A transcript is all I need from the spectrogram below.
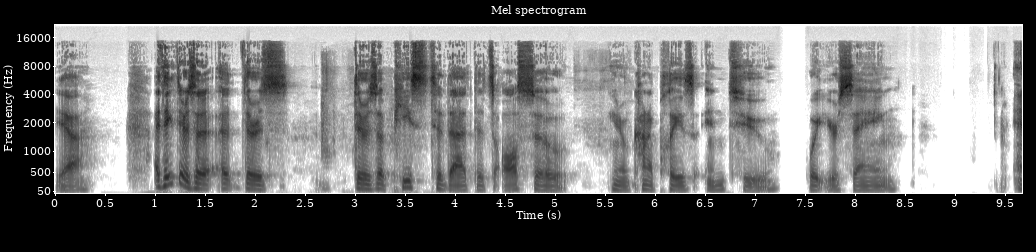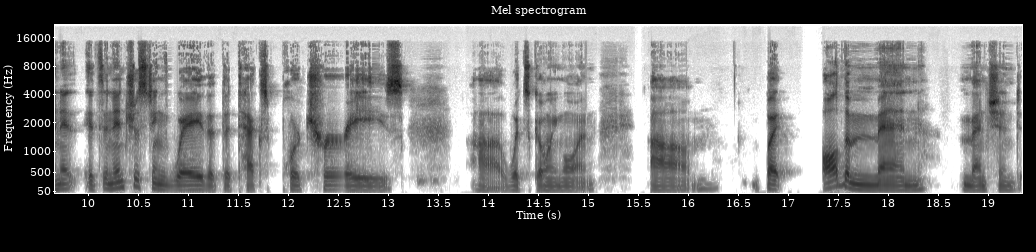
Yeah. I think there's a, a there's there's a piece to that that's also you know kind of plays into what you're saying and it, it's an interesting way that the text portrays uh, what's going on. Um, but all the men mentioned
